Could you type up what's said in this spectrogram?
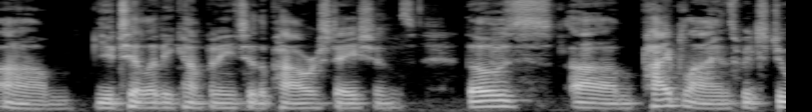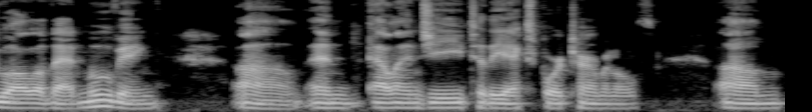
um, utility company to the power stations. Those um, pipelines, which do all of that moving, um, and LNG to the export terminals, um,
